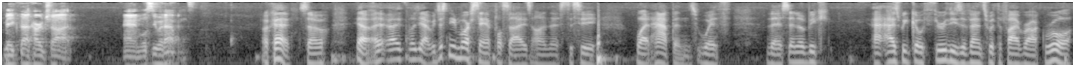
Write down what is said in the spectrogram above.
make that hard shot, and we'll see what happens. Okay, so yeah, I, I, well, yeah, we just need more sample size on this to see what happens with this, and it'll be as we go through these events with the five rock rule,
